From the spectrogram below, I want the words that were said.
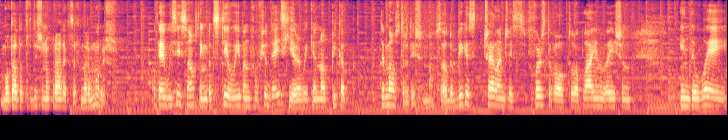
What are the traditional products of Maramuresh? Okay, we see something, but still, even for a few days here, we cannot pick up the most traditional. So the biggest challenge is, first of all, to apply innovation in the way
